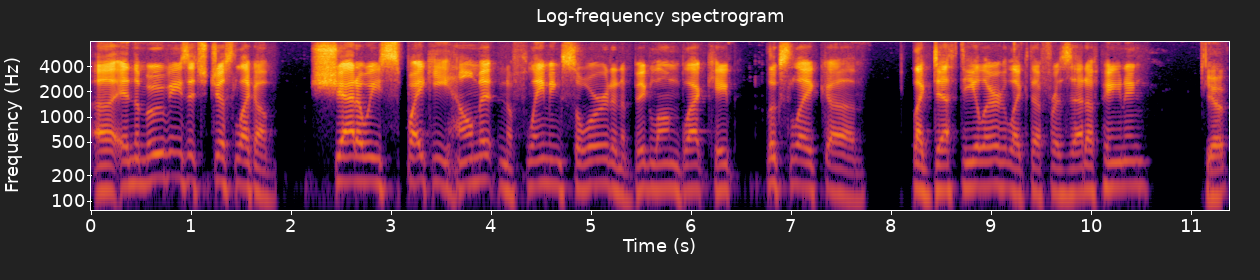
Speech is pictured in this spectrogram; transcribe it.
Uh, in the movies, it's just like a shadowy, spiky helmet and a flaming sword and a big long black cape. Looks like um like Death Dealer, like the Frazetta painting. yep.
